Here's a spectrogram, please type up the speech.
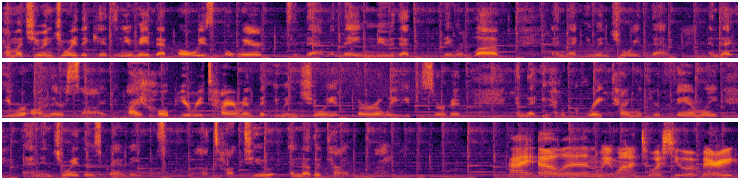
how much you enjoy the kids and you made that always aware to them and they knew that they were loved and that you enjoyed them and that you were on their side. I hope your retirement that you enjoy it thoroughly, you deserve it, and that you have a great time with your family and enjoy those grandbabies. I'll talk to you another time. Bye. Hi, Ellen. We wanted to wish you a very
